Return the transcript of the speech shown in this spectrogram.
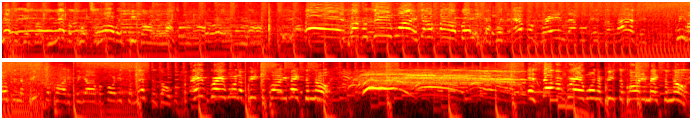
Never give up, never quit. You always keep on in life. Purple team won. Y'all fine, buddy. Whichever grade level is the livest, we hosting a pizza party for y'all before this semester's over. If eighth grade want a pizza party, make some noise. If seventh grade want a pizza party, make some noise.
